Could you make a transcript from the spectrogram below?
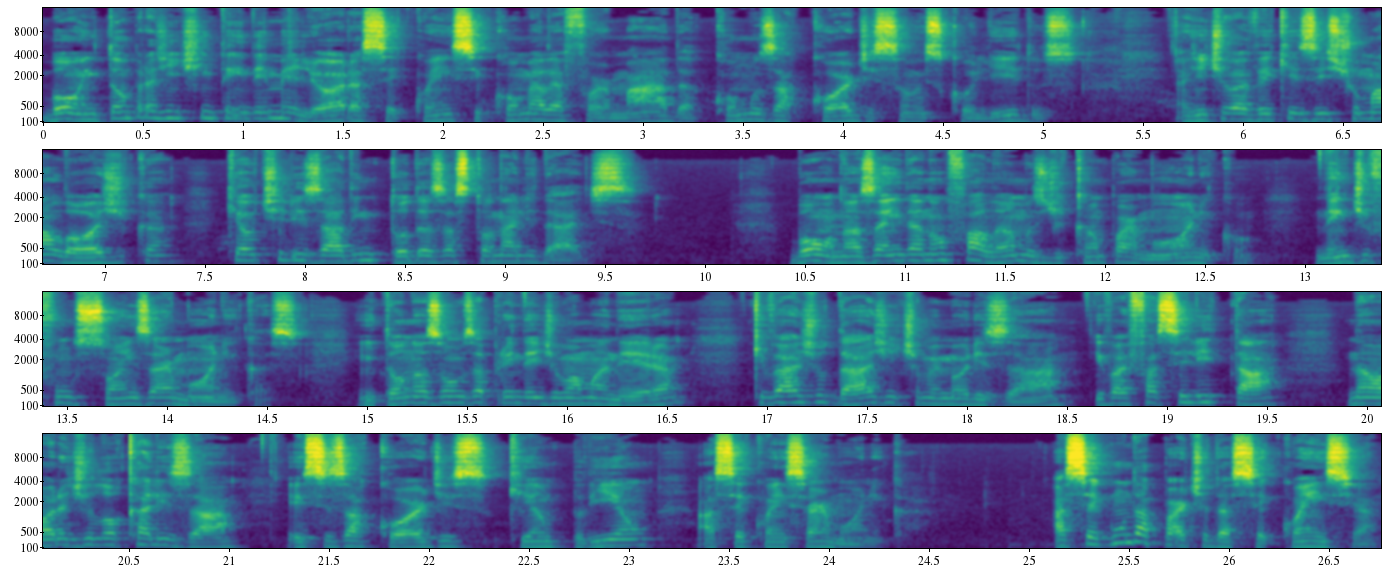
Bom, então para a gente entender melhor a sequência e como ela é formada, como os acordes são escolhidos, a gente vai ver que existe uma lógica que é utilizada em todas as tonalidades. Bom, nós ainda não falamos de campo harmônico nem de funções harmônicas, então nós vamos aprender de uma maneira que vai ajudar a gente a memorizar e vai facilitar na hora de localizar esses acordes que ampliam a sequência harmônica. A segunda parte da sequência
